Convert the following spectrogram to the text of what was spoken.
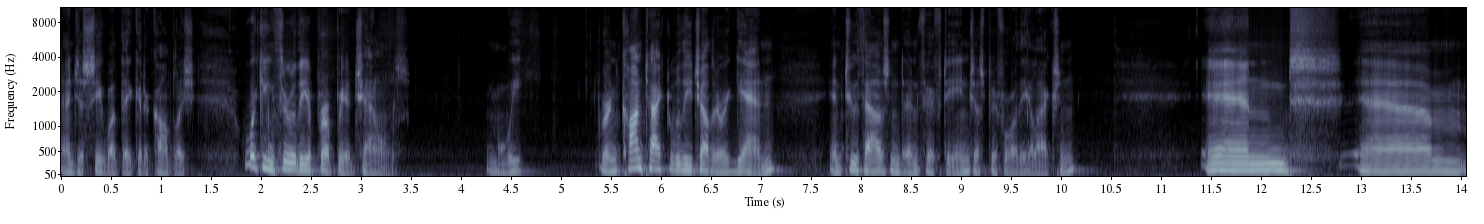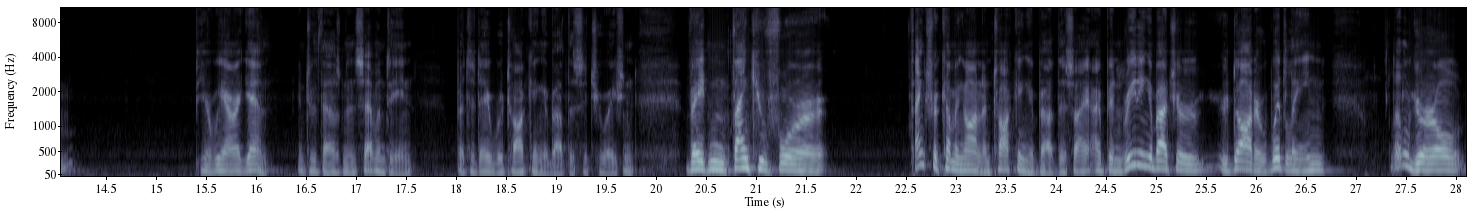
and just see what they could accomplish, working through the appropriate channels. And we were in contact with each other again in 2015, just before the election, and um, here we are again in 2017. But today we're talking about the situation. Vaden, thank you for thanks for coming on and talking about this. I, I've been reading about your your daughter Widlene, little girl,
